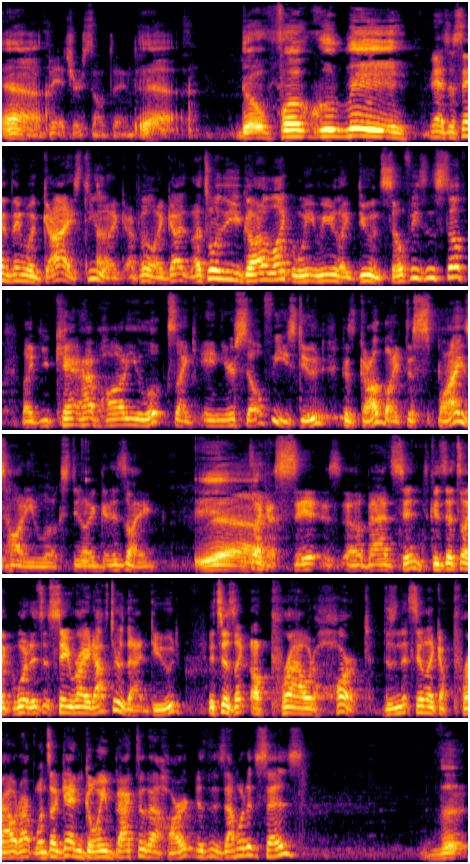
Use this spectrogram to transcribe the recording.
Yeah, bitch or something. yeah. Don't fuck with me. Yeah, it's the same thing with guys too. Like I feel like guys, that's what you gotta like when, you- when you're like doing selfies and stuff. Like you can't have haughty looks like in your selfies, dude, because God like despise haughty looks, dude. Like it's like Yeah. it's like a sin, a bad sin, because that's like what does it say right after that, dude? It says like a proud heart. Doesn't it say like a proud heart? Once again, going back to the heart, is that what it says? the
